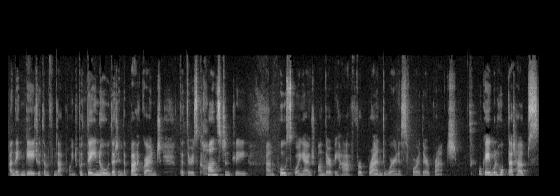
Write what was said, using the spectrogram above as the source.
and they can engage with them from that point but they know that in the background that there is constantly um, posts going out on their behalf for brand awareness for their brand okay well hope that helps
